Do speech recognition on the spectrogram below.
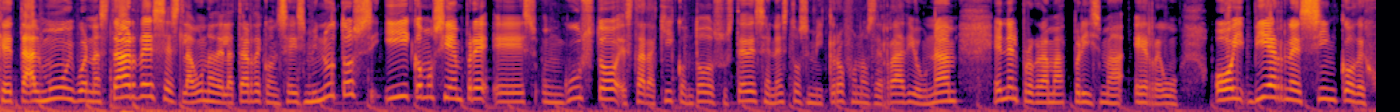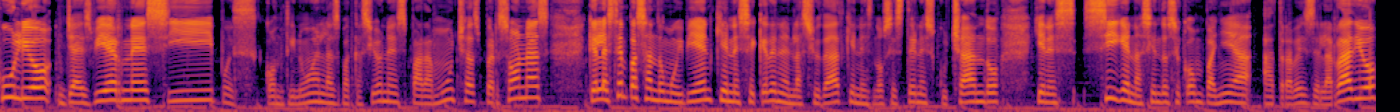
¿Qué tal? Muy buenas tardes. Es la una de la tarde con seis minutos y como siempre es un gusto estar aquí con todos ustedes en estos micrófonos de Radio UNAM en el programa Prisma RU. Hoy viernes 5 de julio, ya es viernes y pues continúan las vacaciones para muchas personas que la estén pasando muy bien, quienes se queden en la ciudad, quienes nos estén escuchando, quienes siguen haciéndose compañía a través de la radio,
